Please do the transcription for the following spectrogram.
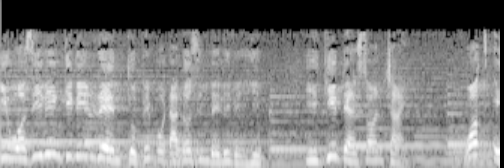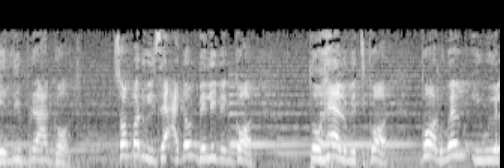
he was even giving rain to people that doesn't believe in him. He give them sunshine. What a liberal God. Somebody will say, I don't believe in God. To hell with God. God, when he will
